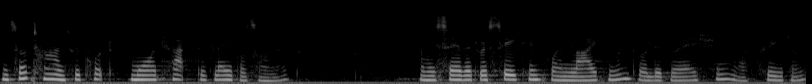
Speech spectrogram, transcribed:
and sometimes we put more attractive labels on it. And we say that we're seeking for enlightenment or liberation or freedom.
